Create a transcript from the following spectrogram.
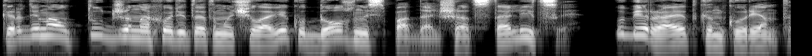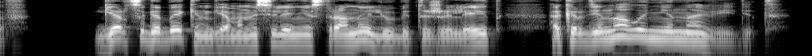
кардинал тут же находит этому человеку должность подальше от столицы, убирает конкурентов. Герцога Бекингема население страны любит и жалеет, а кардинала ненавидит.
